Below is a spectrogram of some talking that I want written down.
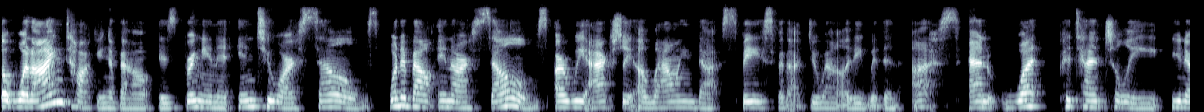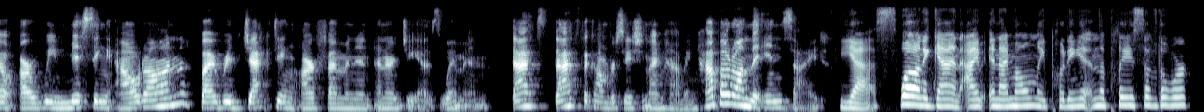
But what I'm talking about is bringing it into ourselves. What about in ourselves? Are we actually allowing that space for that duality within us? And what potentially, you know, are we missing out on by rejecting our feminine energy as women? that's that's the conversation i'm having how about on the inside yes well and again i and i'm only putting it in the place of the work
